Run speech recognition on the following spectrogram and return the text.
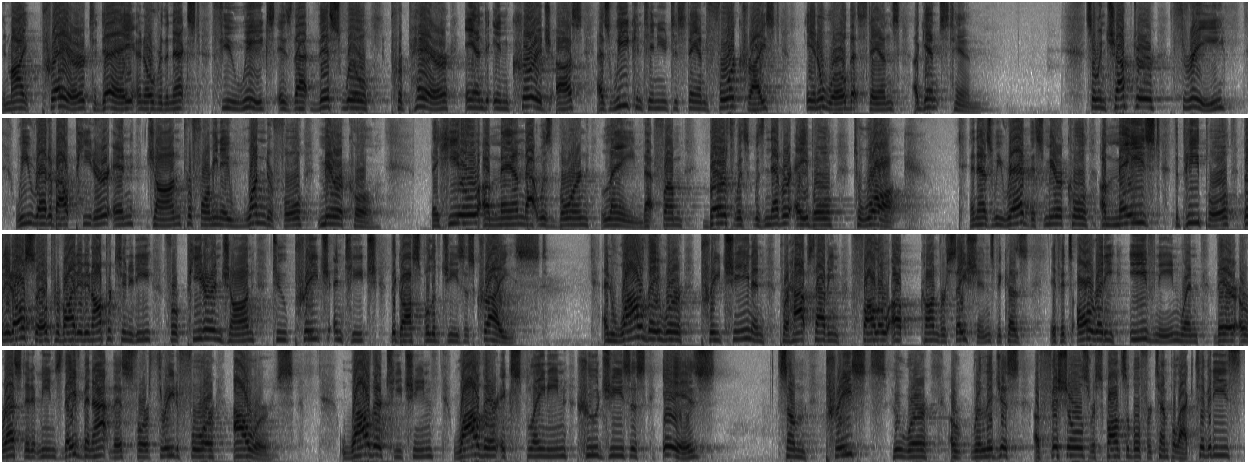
In my prayer today and over the next few weeks is that this will prepare and encourage us as we continue to stand for Christ in a world that stands against him. So in chapter 3, we read about Peter and John performing a wonderful miracle. They heal a man that was born lame, that from birth was, was never able to walk. And as we read, this miracle amazed the people, but it also provided an opportunity for Peter and John to preach and teach the gospel of Jesus Christ. And while they were preaching and perhaps having follow up conversations, because if it's already evening when they're arrested, it means they've been at this for three to four hours. While they're teaching, while they're explaining who Jesus is, some priests who were uh, religious officials responsible for temple activities,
